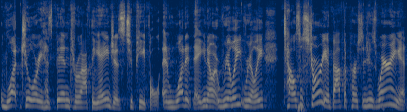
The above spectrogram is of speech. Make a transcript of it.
what jewelry has been throughout the ages to people and what it, you know, it really, really tells a story about the person who's wearing it.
